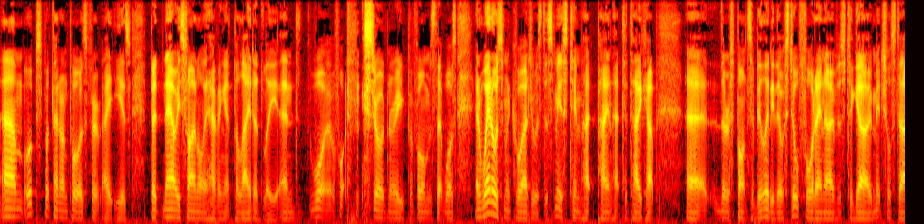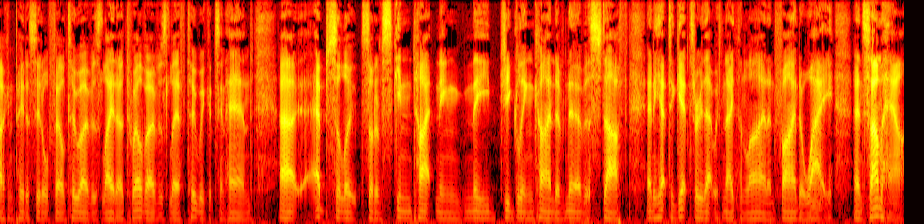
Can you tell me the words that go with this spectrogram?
Um, oops, put that on pause for eight years. But now he's finally having it belatedly, and what, what an extraordinary performance that was. And when Usman Khawaja was dismissed, Tim Ha- Paine had to take up uh, the responsibility. There were still 14 overs to go. Mitchell Starc and Peter Siddle fell two overs later, 12 overs left, two wickets in hand. Uh, absolute sort of skin tightening, knee jiggling kind of nervous stuff. And he had to get through that with Nathan Lyon and find a way. And somehow,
